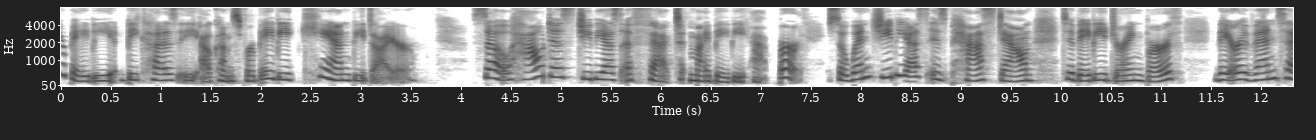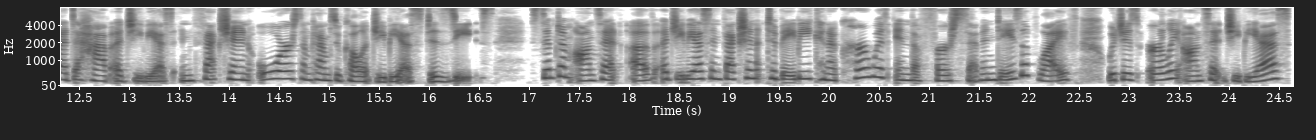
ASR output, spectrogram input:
your baby because the outcomes for baby can be dire. So, how does GBS affect my baby at birth? So, when GBS is passed down to baby during birth, they are then said to have a GBS infection, or sometimes we call it GBS disease. Symptom onset of a GBS infection to baby can occur within the first seven days of life, which is early onset GBS,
